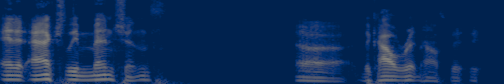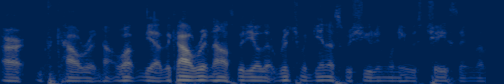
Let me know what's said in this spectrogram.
and it actually mentions uh, the Kyle Rittenhouse video, or the Kyle Rittenhouse, well, yeah, the Kyle Rittenhouse video that Rich McGinniss was shooting when he was chasing them.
